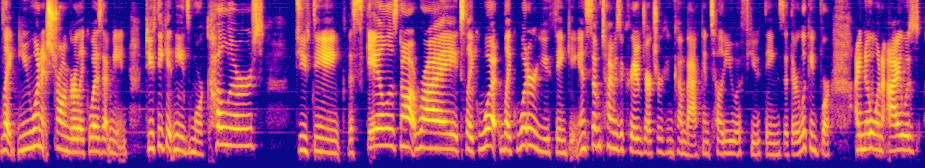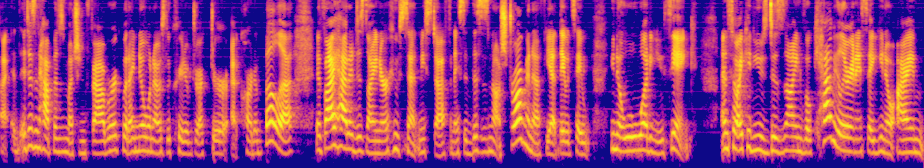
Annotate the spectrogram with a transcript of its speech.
like you want it stronger, like what does that mean? Do you think it needs more colors? Do you think the scale is not right? Like what like what are you thinking? And sometimes a creative director can come back and tell you a few things that they're looking for. I know when i was it doesn't happen as much in fabric but i know when i was the creative director at carta bella if i had a designer who sent me stuff and i said this is not strong enough yet they would say you know well what do you think and so I could use design vocabulary and I say, you know, I'm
